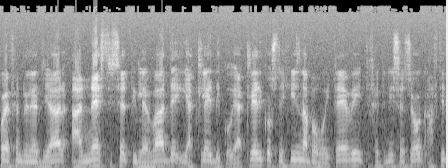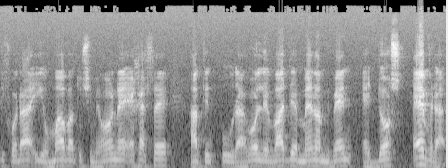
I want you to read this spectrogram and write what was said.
sportfm.gr ανέστησε τη Λεβάντε η Ακλέντικο. Η Ακλέντικο συνεχίζει να απογοητεύει τη φετινή σεζόν. Αυτή τη φορά η ομάδα του Σιμεώνε έχασε από την Ουραγό Λεβάντε με ένα 0 εντός Εύρα.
